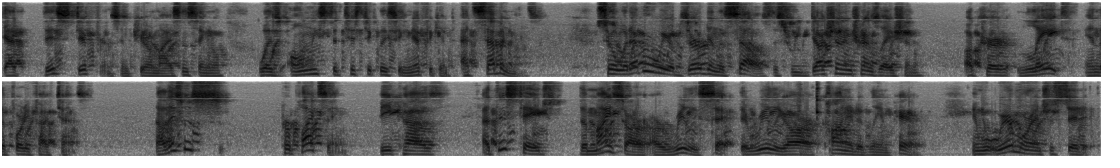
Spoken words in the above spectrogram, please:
that this difference in puromycin signal was only statistically significant at seven months. So, whatever we observed in the cells, this reduction in translation occurred late in the 4510s. Now, this was perplexing because at this stage, the mice are, are really sick. They really are cognitively impaired. And what we're more interested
